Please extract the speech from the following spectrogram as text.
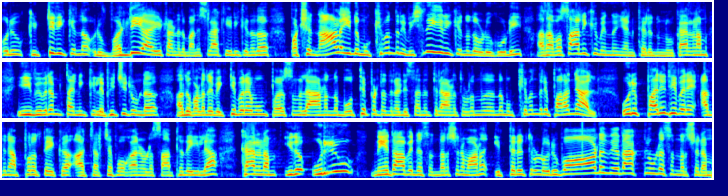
ഒരു കിട്ടിരിക്കുന്ന ഒരു വടിയായിട്ടാണ് ഇത് മനസ്സിലാക്കിയിരിക്കുന്നത്. പക്ഷേ നാളെ ഇത് മുഖ്യമന്ത്രി വിശദീകരിക്കുന്നതോടുകൂടി അത് അവസാനിക്കുമെന്ന് ഞാൻ കരുതുന്നു. കാരണം ഈ വിവരം തനിക്ക് ലഭിച്ചിട്ടുണ്ട്. അത് വളരെ വ്യക്തിപരവും പേഴ്സണലാണെന്ന് ബോധ്യപ്പെട്ടതിന്റെ അടിസ്ഥാനത്തിലാണ് തുടർന്നതെന്ന് മുഖ്യമന്ത്രി പറഞ്ഞാൽ ഒരു പരിധിവരെ അതിനപ്പുറത്തേക്ക് ആ ചർച്ച പോകാനുള്ള സാധ്യതയില്ല. കാരണം ഇത് ഒരു നേതാവിന്റെ സന്ദർശനമാണ്. ഇത്തരത്തിലുള്ള ഒരുപാട് നേതാക്കളുടെ സന്ദർശനം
